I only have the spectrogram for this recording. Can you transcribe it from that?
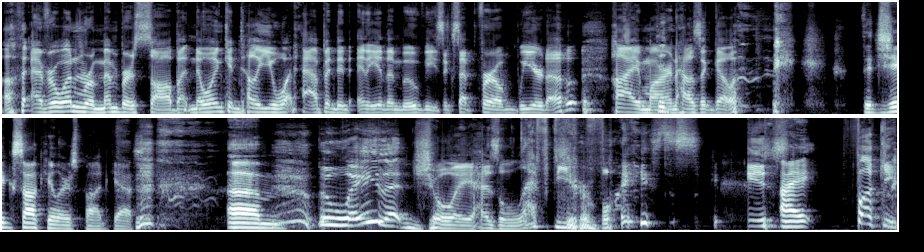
of everyone remembers Saw, but no one can tell you what happened in any of the movies except for a weirdo. Hi, Marn. How's it going? The Jigsaw Killers podcast. Um, the way that joy has left your voice is I fucking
